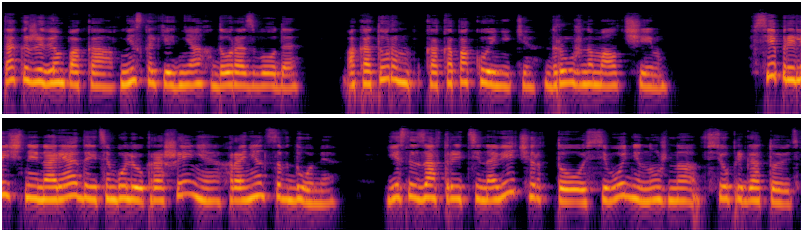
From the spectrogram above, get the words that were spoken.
Так и живем пока, в нескольких днях до развода, о котором, как о покойнике, дружно молчим. Все приличные наряды и тем более украшения хранятся в доме. Если завтра идти на вечер, то сегодня нужно все приготовить.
